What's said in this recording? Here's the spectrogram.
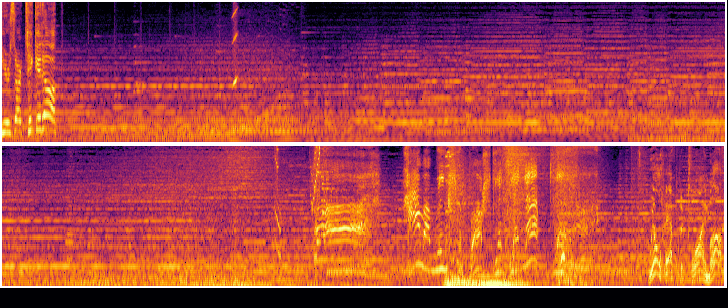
Here's our ticket up. Ah, how are we supposed to get up there? We'll have to climb up,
